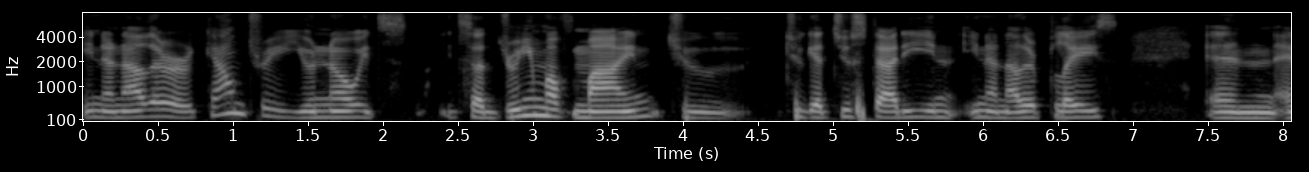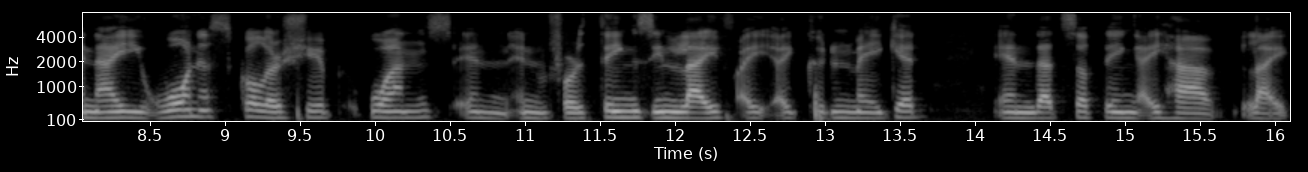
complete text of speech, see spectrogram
in another country you know it's it's a dream of mine to to get to study in in another place and and i won a scholarship once and and for things in life i i couldn't make it and that's something i have like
